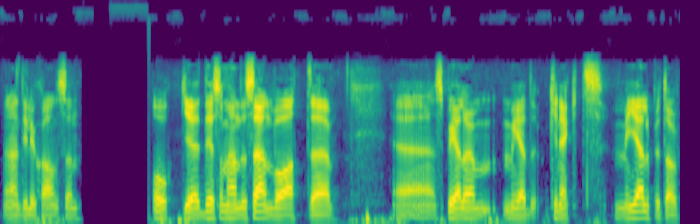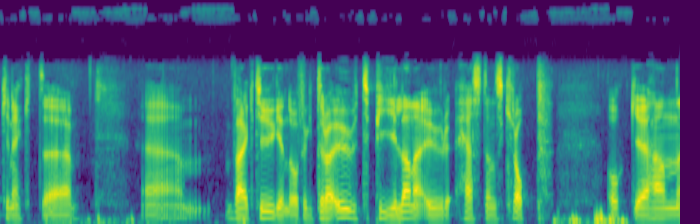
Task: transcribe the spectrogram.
den här diligensen. Och eh, det som hände sen var att eh, eh, spelaren med Kinect, med hjälp av Kinect verktygen då fick dra ut pilarna ur hästens kropp. Och han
